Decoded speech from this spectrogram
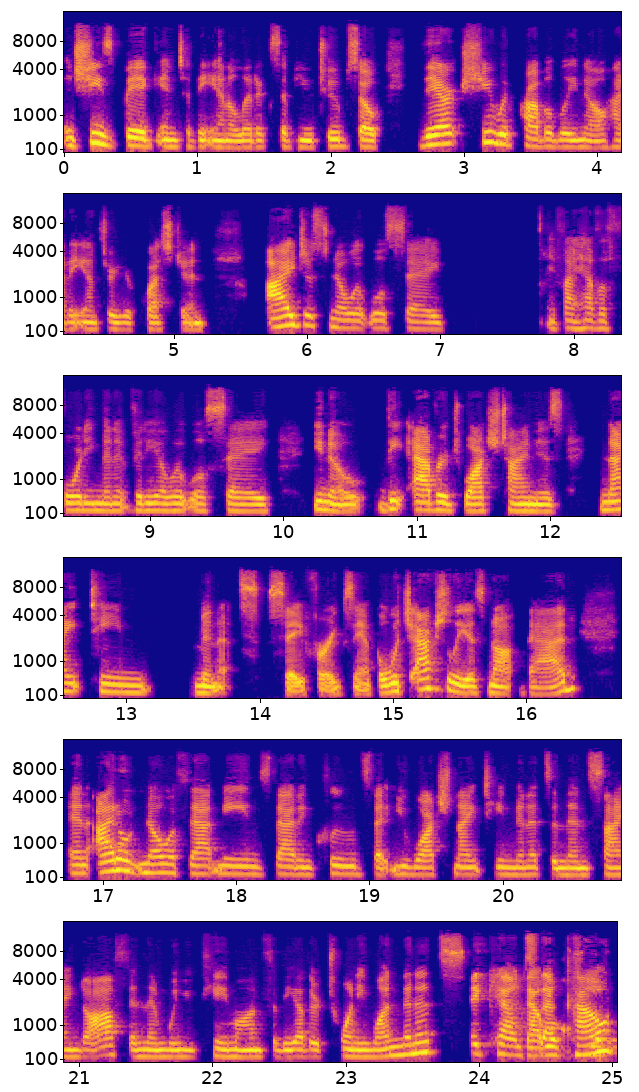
and she's big into the analytics of youtube so there she would probably know how to answer your question. I just know it will say if I have a 40 minute video, it will say, you know, the average watch time is 19 minutes, say, for example, which actually is not bad. And I don't know if that means that includes that you watched 19 minutes and then signed off. And then when you came on for the other 21 minutes, it counts. That will count.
